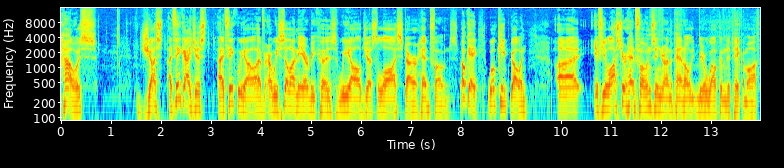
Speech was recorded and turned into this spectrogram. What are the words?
House just I think I just I think we all have, are we still on the air because we all just lost our headphones. Okay, we'll keep going. Uh, if you lost your headphones and you're on the panel, you're welcome to take them off.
